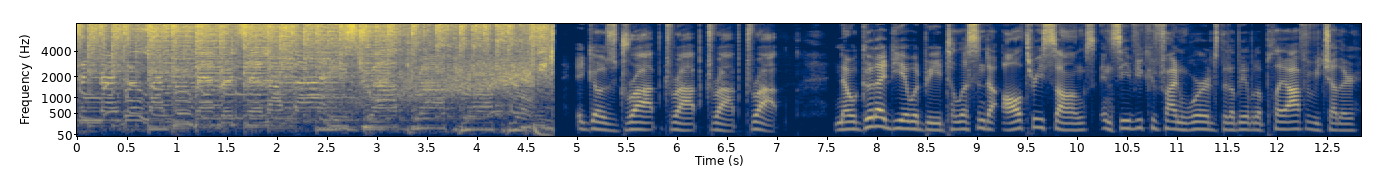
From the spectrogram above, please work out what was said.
Tonight will last forever till our bodies drop, drop, drop, drop. It goes drop, drop, drop, drop. Now, a good idea would be to listen to all three songs and see if you can find words that'll be able to play off of each other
